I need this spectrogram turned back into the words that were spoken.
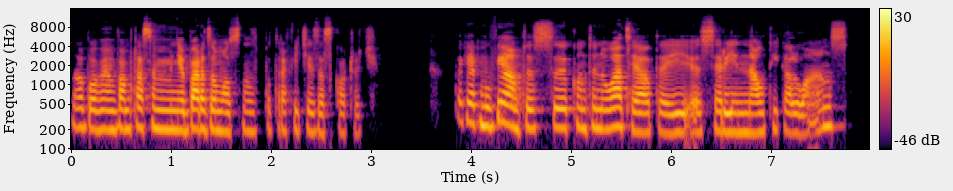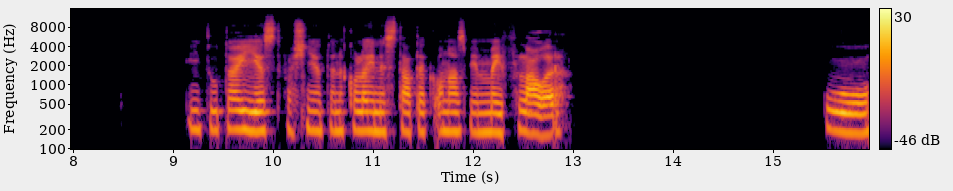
no powiem Wam, czasem mnie bardzo mocno potraficie zaskoczyć. Tak jak mówiłam, to jest y, kontynuacja tej y, serii Nautical Ones. I tutaj jest właśnie ten kolejny statek o nazwie Mayflower. U,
